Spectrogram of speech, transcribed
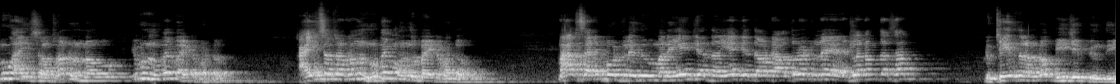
నువ్వు ఐదు సంవత్సరాలు ఉన్నావు ఇప్పుడు నువ్వే బయటపడ్డావు. ఐదు సంవత్సరాలు నువ్వే ముందు బయటపడ్డావు. నాకు సరిపోవట్లేదు మనం ఏం చేద్దాం ఏం చేద్దాం అంటే అవతల ఎట్లా ఎట్లా నమ్ముతారు సార్? ఇప్పుడు కేంద్రంలో బీజేపీ ఉంది.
